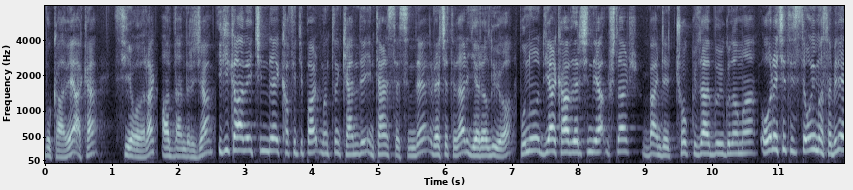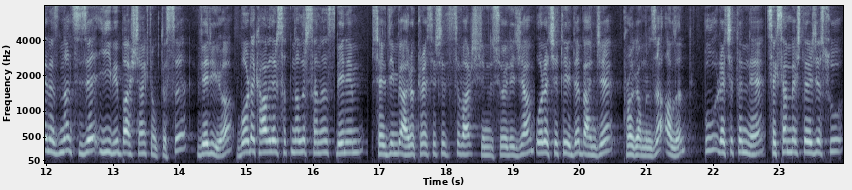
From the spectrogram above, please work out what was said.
bu kahveye Aka CEO olarak adlandıracağım. İki kahve içinde Coffee Department'ın kendi internet sitesinde reçeteler yer alıyor. Bunu diğer kahveler için de yapmışlar. Bence çok güzel bir uygulama. O reçete size uymasa bile en azından size iyi bir başlangıç noktası veriyor. Bu arada kahveleri satın alırsanız benim sevdiğim bir Aeropress reçetesi var. Şimdi söyleyeceğim. O reçeteyi de bence programınıza alın. Bu reçete ne? 85 derece su,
